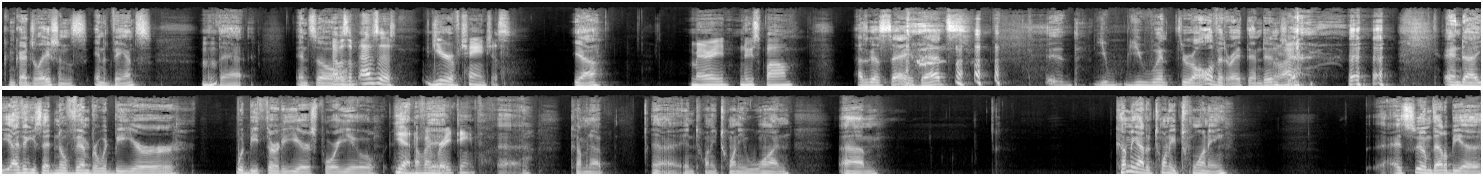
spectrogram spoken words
Congratulations in advance with that. And so. That was, a, that was a year of changes. yeah, Married, Nussbaum. I was going to say that's, you, you went through all of it right then, didn't Right. you? and uh, I think you said November would be your, would be 30 years for you. Yeah, November 18th. coming up uh, in 2021. Um, coming out of 2020, I assume that'll be a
